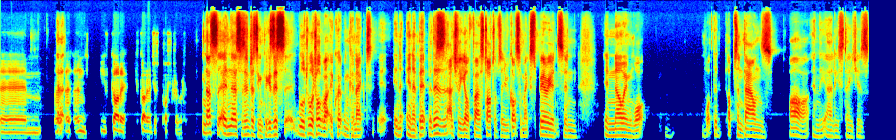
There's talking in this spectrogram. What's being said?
Um, uh, and you've got to you've got to just push through it. That's and that's interesting because this we'll we'll talk about Equipment Connect in in a bit, but this is actually your first startup, so you've got some experience in in knowing what what the ups and downs are in the early stages.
